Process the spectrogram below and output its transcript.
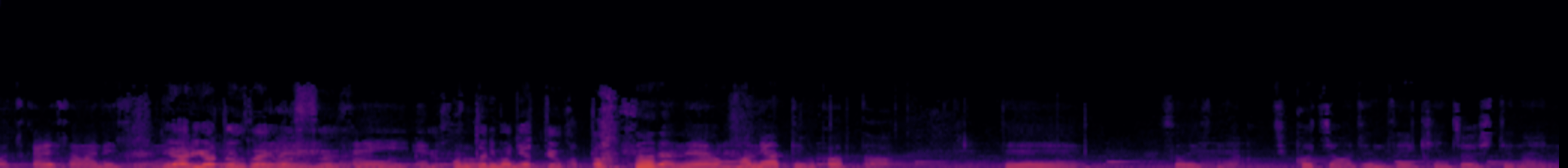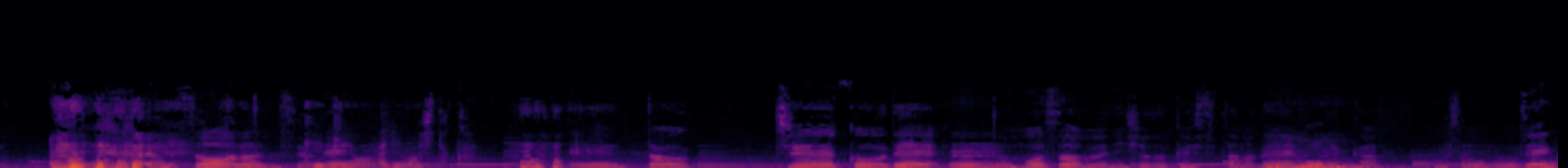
お疲れ様ですよね。いやありがとうございます。はいえっと。本当に間に合ってよかった。そうだね。間に合ってよかった。でそうですね。チコちゃんは全然緊張してないね そうなんですよね。経験はありましたか？えーっと中高で、うん。えっと、放送部に所属してたので、うん。なんか放送部。全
